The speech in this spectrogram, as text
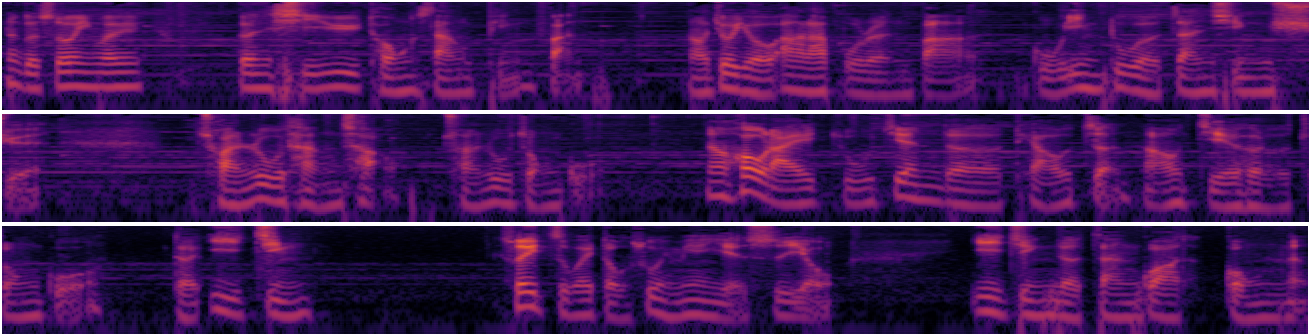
那个时候，因为跟西域通商频繁，然后就有阿拉伯人把古印度的占星学传入唐朝，传入中国。那后来逐渐的调整，然后结合了中国的易经。所以紫微斗数里面也是有易经的占卦的功能。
